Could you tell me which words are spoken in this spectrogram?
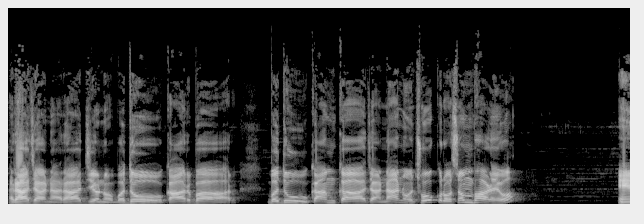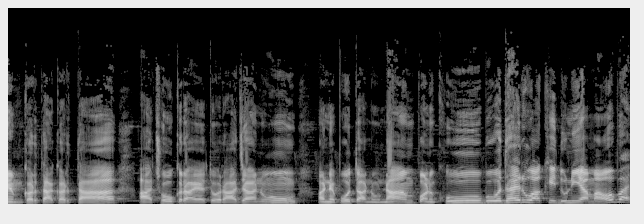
રાજાના રાજ્યનો બધો કારભાર, બધું કામકાજ આ નાનો છોકરો સંભાળે હો. એમ કરતા કરતા આ છોકરાએ તો રાજાનું અને પોતાનું નામ પણ ખૂબ વધાર્યું આખી દુનિયામાં હો ભાઈ.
